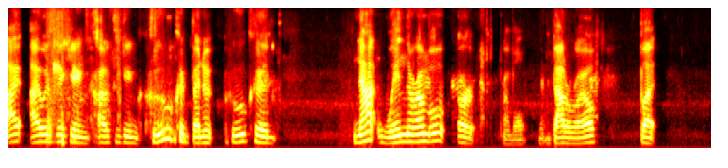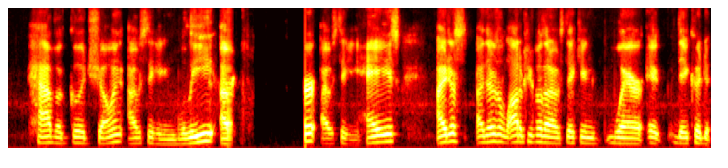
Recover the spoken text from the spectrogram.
I, I was thinking, I was thinking, who could benefit, who could not win the Rumble or Rumble Battle Royal, but have a good showing. I was thinking Lee, I, I was thinking Hayes. I just uh, there's a lot of people that I was thinking where it they could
